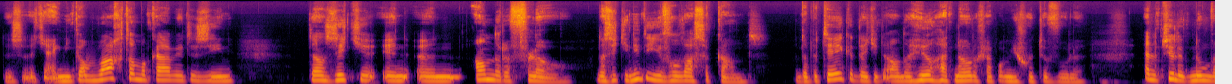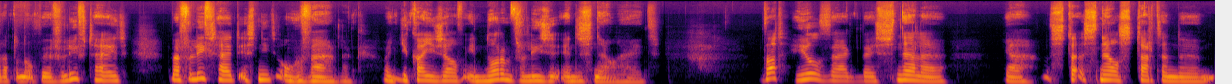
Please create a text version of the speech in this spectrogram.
Dus dat je eigenlijk niet kan wachten om elkaar weer te zien. Dan zit je in een andere flow. Dan zit je niet in je volwassen kant. Dat betekent dat je het ander heel hard nodig hebt om je goed te voelen. En natuurlijk noemen we dat dan ook weer verliefdheid. Maar verliefdheid is niet ongevaarlijk. Want je kan jezelf enorm verliezen in de snelheid. Wat heel vaak bij snelle, ja, snel startende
